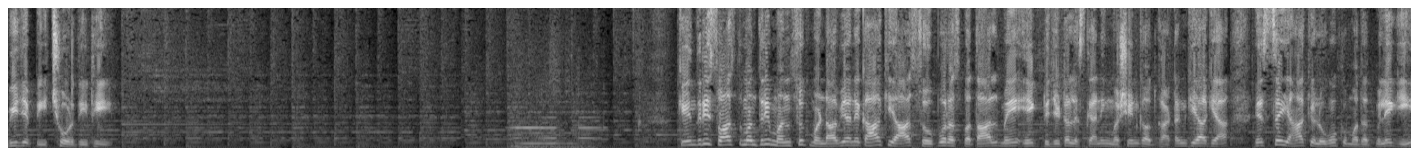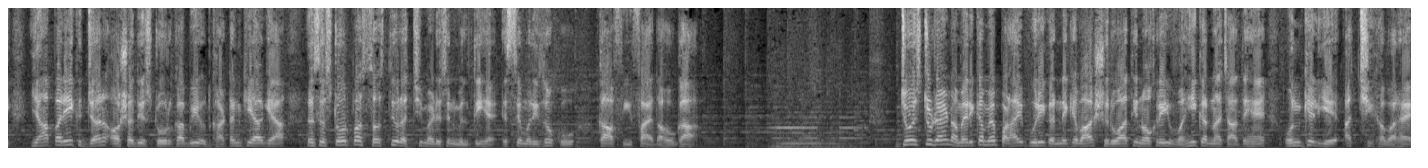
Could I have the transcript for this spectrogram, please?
बीजेपी छोड़ दी थी। केंद्रीय स्वास्थ्य मंत्री मनसुख मंडाविया ने कहा कि आज सोपोर अस्पताल में एक डिजिटल स्कैनिंग मशीन का उद्घाटन किया गया। इससे यहाँ के लोगों को मदद मिलेगी। यहाँ पर एक जन औषधि स्टोर का भी उद्घाटन किया गया। इस स्टोर पर सस्ती और अच्छी मेडिसिन मिलती है। इससे मरीजों को काफ़ी फ़ायदा होगा। जो स्टूडेंट अमेरिका में पढ़ाई पूरी करने के बाद शुरुआती नौकरी वहीं करना चाहते हैं, उनके लिए अच्छी खबर है।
